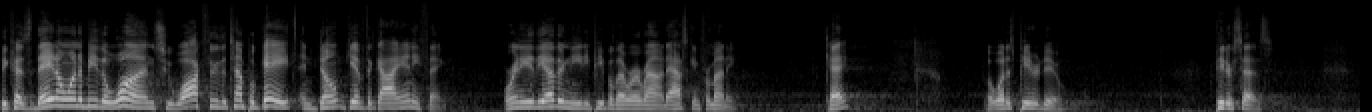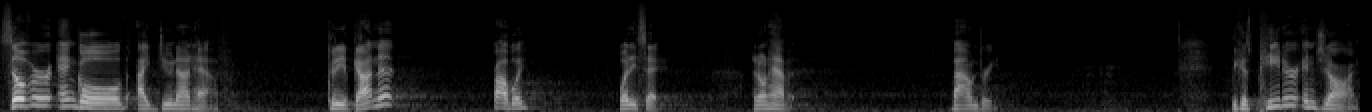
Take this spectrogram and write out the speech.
because they don't want to be the ones who walk through the temple gates and don't give the guy anything or any of the other needy people that were around asking for money. Okay? But what does Peter do? Peter says, Silver and gold I do not have. Could he have gotten it? Probably. What did he say? I don't have it. Boundary. Because Peter and John,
